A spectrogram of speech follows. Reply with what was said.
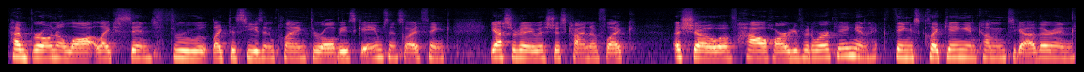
have grown a lot like since through like the season playing through all these games and so I think yesterday was just kind of like a show of how hard we've been working and things clicking and coming together and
